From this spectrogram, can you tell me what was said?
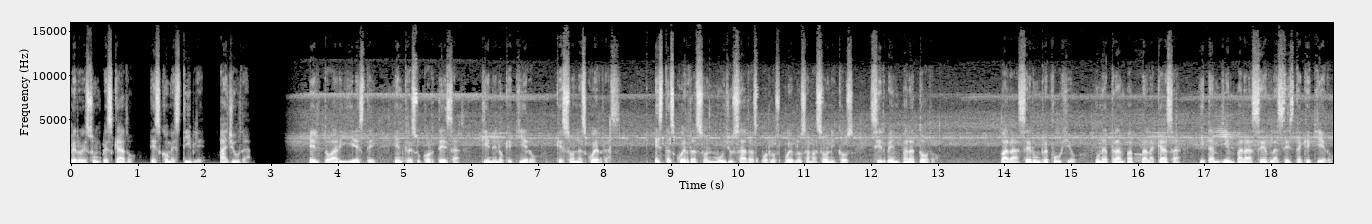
pero es un pescado, es comestible, ayuda. El toari y este, entre su corteza, tiene lo que quiero, que son las cuerdas. Estas cuerdas son muy usadas por los pueblos amazónicos, sirven para todo. Para hacer un refugio, una trampa para la casa y también para hacer la cesta que quiero.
